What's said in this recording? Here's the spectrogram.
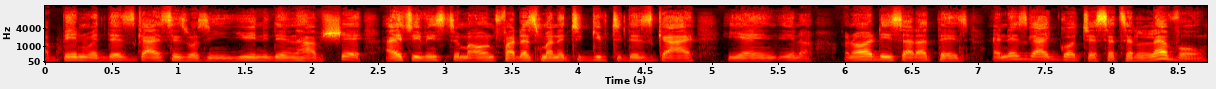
I've been with this guy since I was in uni, didn't have shit. I used to even steal my own father's money to give to this guy. He ain't, you know, and all these other things. And this guy got to a certain level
